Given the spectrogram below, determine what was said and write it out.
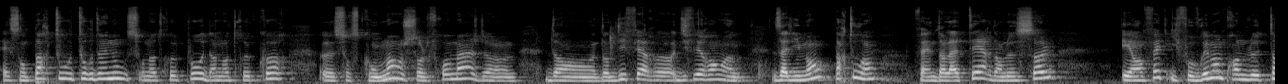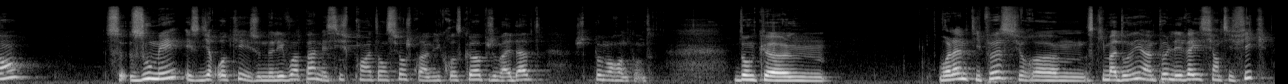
Elles sont partout autour de nous, sur notre peau, dans notre corps, euh, sur ce qu'on mange, sur le fromage, dans, dans, différents, euh, aliments, partout, hein. enfin, dans la terre, dans le sol. Et en fait, il faut vraiment prendre le temps, se zoomer et se dire, ok, je ne les vois pas, mais si je prends attention, je prends un microscope, je m'adapte, je peux m'en rendre compte. Donc euh, voilà un petit peu sur ce qui m'a donné un peu l'éveil scientifique.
